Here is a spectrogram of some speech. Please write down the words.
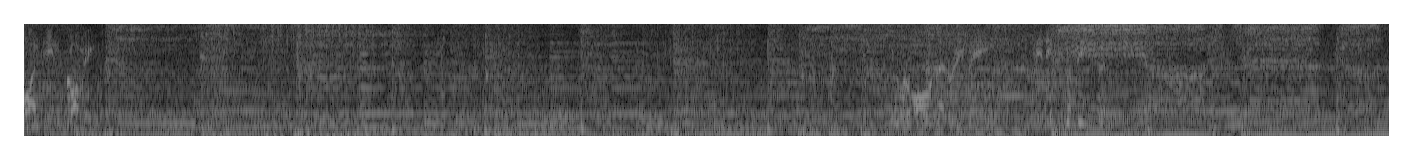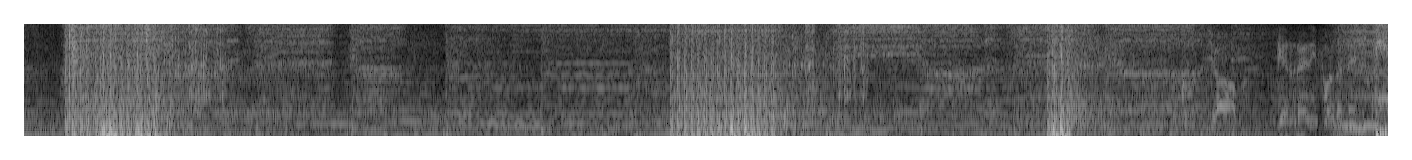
one incoming. You are all that remains. Phoenix position. Good job. Get ready for the next.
